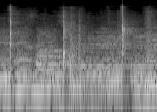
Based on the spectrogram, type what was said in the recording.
It is my Sunday.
